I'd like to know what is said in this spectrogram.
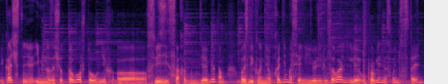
И качественнее именно за счет того, что у них э, в связи с сахарным диабетом возникла необходимость, и они ее реализовали, управление своим состоянием.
